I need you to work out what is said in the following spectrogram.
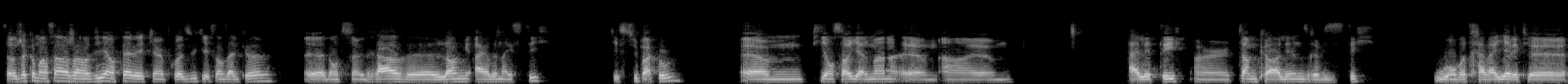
Ça va déjà commencer en janvier, en fait, avec un produit qui est sans alcool. Euh, donc, c'est un Drave euh, Long Island Iced Tea, qui est super cool. Euh, puis on sort également en, à l'été un Tom Collins revisité, où on va travailler avec le...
